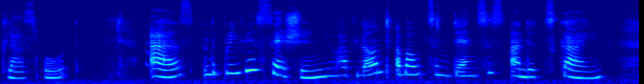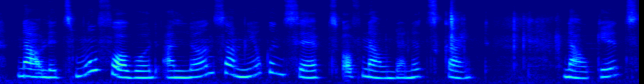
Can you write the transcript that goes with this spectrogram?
class 4th. As in the previous session you have learnt about sentences and its kind, now let's move forward and learn some new concepts of noun and its kind. Now kids,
